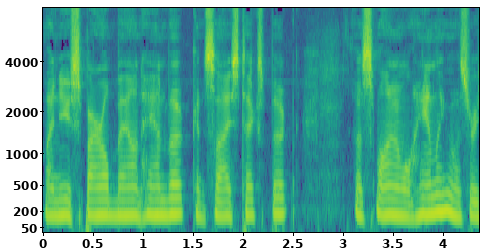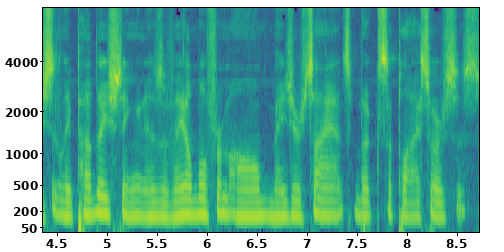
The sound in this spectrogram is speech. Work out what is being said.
My new spiral bound handbook, concise textbook of small animal handling, was recently published and is available from all major science book supply sources.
